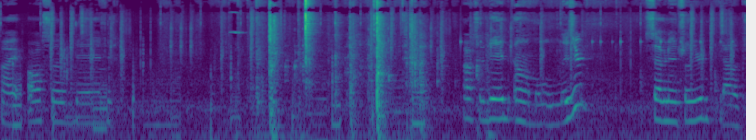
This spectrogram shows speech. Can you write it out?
I also did also did um, a lizard, seven inch lizard. That looks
